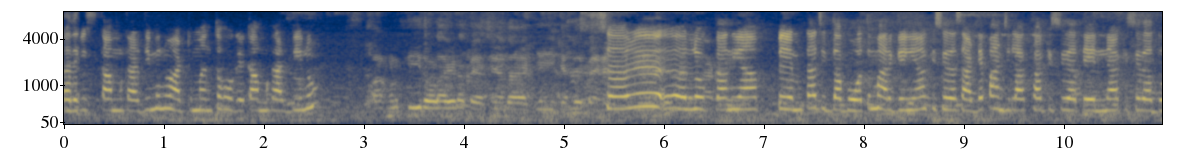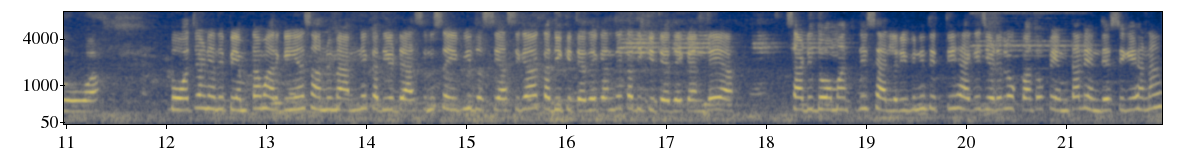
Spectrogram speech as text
ਕਦੇ ਇਸ ਕੰਮ ਕਰਦੀ? ਮੈਨੂੰ 8 ਮੰਥ ਹੋ ਗਏ ਕੰਮ ਕਰਦੀ ਨੂੰ। ਹੁਣ ਕੀ ਰੌਲਾ ਜਿਹੜਾ ਪੈਸਿਆਂ ਦਾ ਕੀ ਕਹਿੰਦੇ ਸਰ ਅ, ਲੋਕਾਂ ਦੀਆਂ ਪੇਮੈਂਟਾਂ ਜਿੱਦਾਂ ਬਹੁਤ ਮਰ ਗਈਆਂ ਕਿਸੇ ਦਾ 5.5 ਲੱਖ ਆ ਕਿਸੇ ਦਾ 3 ਆ ਕਿਸੇ ਦਾ 2 ਆ। ਬਹੁਤ ਜਣਿਆਂ ਦੇ ਪੇਮੈਂਟਾਂ ਮਰ ਗਈਆਂ। ਸਾਨੂੰ ਮੈਮ ਨੇ ਕਦੀ ਐਡਰੈਸ ਨਹੀਂ ਸਹੀ ਵੀ ਦੱਸਿਆ ਸੀਗਾ ਕਦੀ ਕਿਤੇ ਦੇ ਕਹਿੰਦੇ ਕਦੀ ਕਿਤੇ ਦੇ ਕਹਿੰਦੇ ਆ। ਸਾਡੀ 2 ਮੰਥ ਦੀ ਸੈਲਰੀ ਵੀ ਨਹੀਂ ਦਿੱਤੀ ਹੈਗੀ ਜਿਹੜੇ ਲੋਕਾਂ ਤੋਂ ਪੇਮੈਂਟਾਂ ਲੈਂਦੇ ਸੀਗੇ ਹਨਾ।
